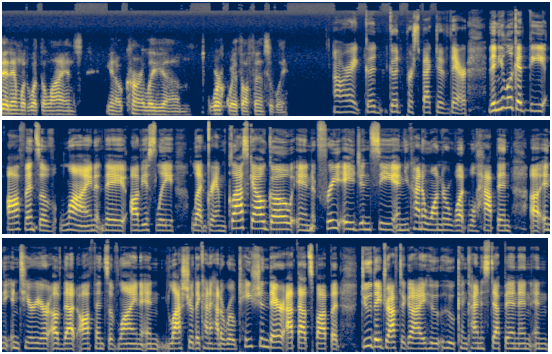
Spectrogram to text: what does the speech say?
fit in with what the Lions, you know, currently um, work with offensively. All right, good good perspective there. Then you look at the offensive line. They obviously let Graham Glasgow go in free agency, and you kind of wonder what will happen uh, in the interior of that offensive line. And last year they kind of had a rotation there at that spot, but do they draft a guy who who can kind of step in and, and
